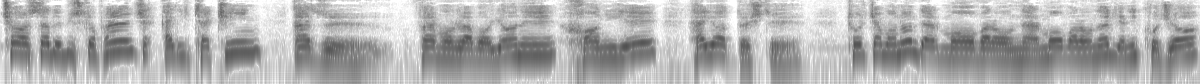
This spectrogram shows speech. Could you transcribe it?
425 علی تکین از فرمانروایان خانیه حیات داشته. ترکمانان در ماورانر ماورانر یعنی کجا؟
